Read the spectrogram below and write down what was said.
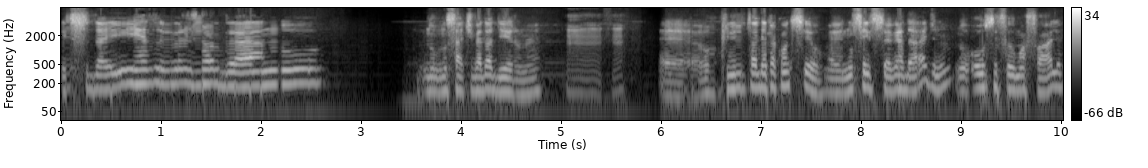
isso daí resolveram jogar no, no, no site verdadeiro, né? Uhum. É, eu acredito que aconteceu. É, não sei se isso é verdade, né? Ou se foi uma falha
